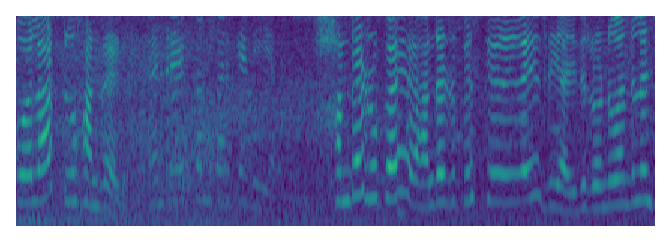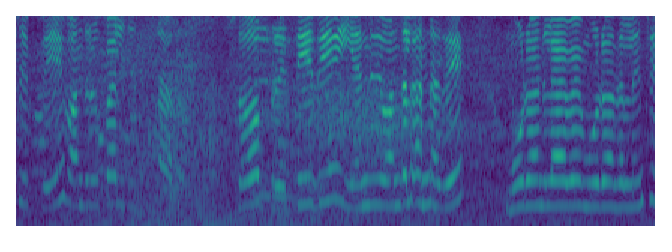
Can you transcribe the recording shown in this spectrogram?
బోలా టూ హండ్రెడ్. హండ్రెడ్ హండ్రెడ్ రూపాయ హండ్రెడ్ రూపీస్కి దియా ఇది రెండు వందలు అని చెప్పి వంద రూపాయలకి ఇస్తున్నారు. సో ప్రతిదీ ఎనిమిది వందలు అన్నది మూడు వందల యాభై మూడు వందల నుంచి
